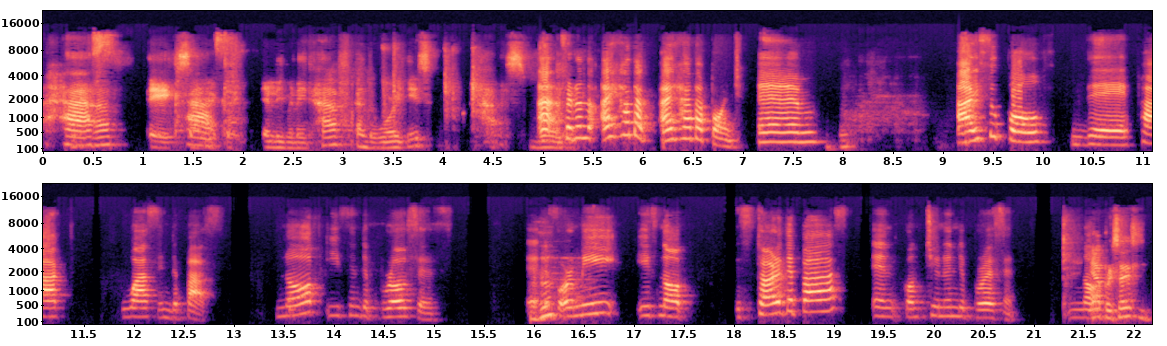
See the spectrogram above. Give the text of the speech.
has. have. Exactly. Eliminate have, and the word is has. Uh, Fernando, I had a, I had a point. Um, I suppose the fact was in the past, not is in the process. Uh, Mhm. For me, it's not start the past and continue in the present. No, Yeah, precisely.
